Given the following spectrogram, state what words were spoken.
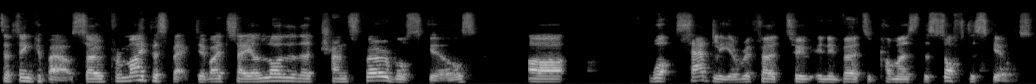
to think about. So, from my perspective, I'd say a lot of the transferable skills are what sadly are referred to in inverted commas the softer skills.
